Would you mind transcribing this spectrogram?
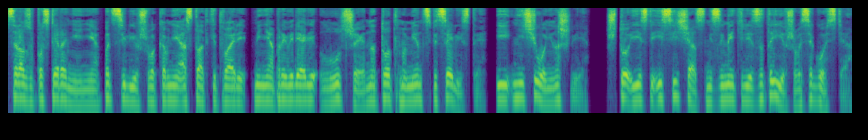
Сразу после ранения, подселившего ко мне остатки твари, меня проверяли лучшие на тот момент специалисты и ничего не нашли. Что, если и сейчас не заметили затаившегося гостя?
